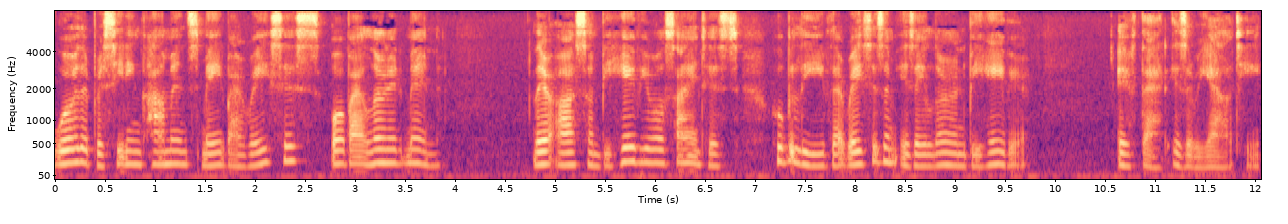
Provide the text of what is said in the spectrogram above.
Were the preceding comments made by racists or by learned men? There are some behavioral scientists who believe that racism is a learned behavior. If that is a reality,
